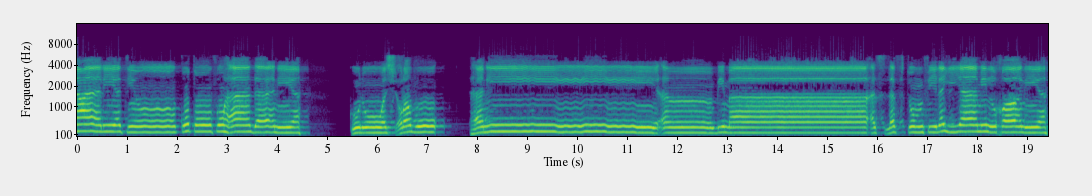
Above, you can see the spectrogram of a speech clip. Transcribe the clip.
عالية قطوفها دانية. كلوا واشربوا هنيئا بما أسلفتم في الأيام الخالية.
